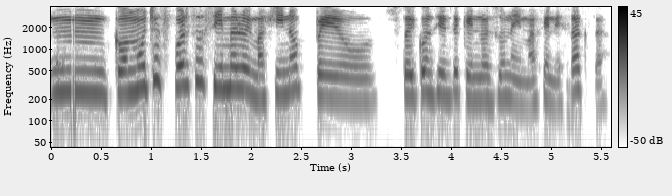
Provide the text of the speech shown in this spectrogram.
mm, con mucho esfuerzo sí me lo imagino, pero estoy consciente que no es una imagen exacta.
